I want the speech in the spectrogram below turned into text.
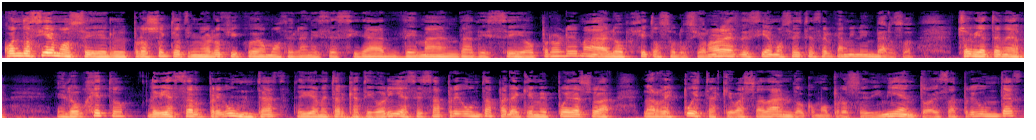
Cuando hacíamos el proyecto tecnológico íbamos de la necesidad, demanda, deseo, problema al objeto solución. Ahora decíamos este es el camino inverso. Yo voy a tener el objeto, le voy a hacer preguntas, le voy a meter categorías a esas preguntas para que me pueda llevar las respuestas que vaya dando como procedimiento a esas preguntas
